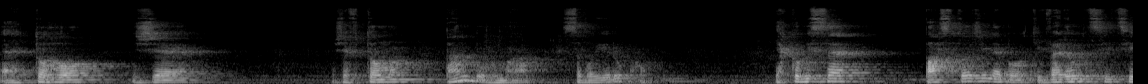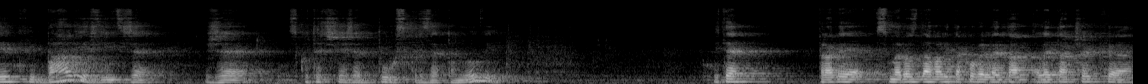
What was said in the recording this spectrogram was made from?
eh, toho, že, že v tom Pan Bůh má svoji ruku. Jakoby se pastoři nebo ti vedoucí církvi báli říct, že, že skutečně, že Bůh skrze to mluví. Víte, právě jsme rozdávali takový leta, letaček eh,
